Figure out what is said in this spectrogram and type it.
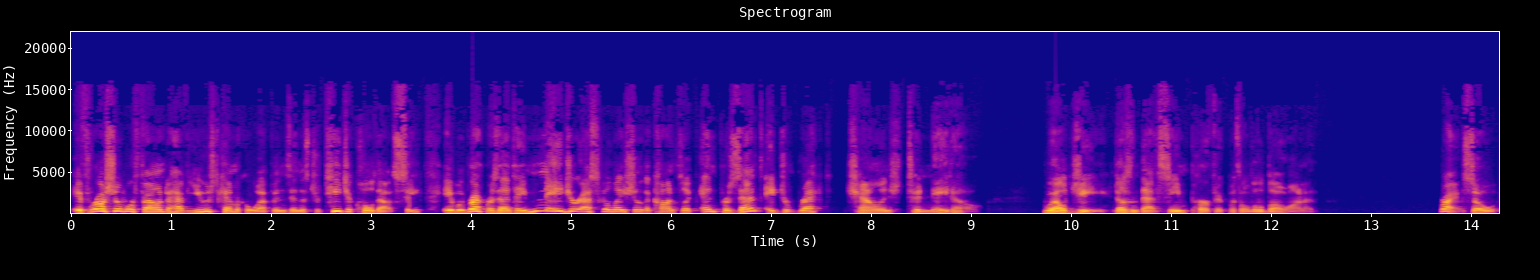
If Russia were found to have used chemical weapons in the strategic holdout sea, it would represent a major escalation of the conflict and present a direct challenge to NATO. Well, gee, doesn't that seem perfect with a little bow on it? Right. So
